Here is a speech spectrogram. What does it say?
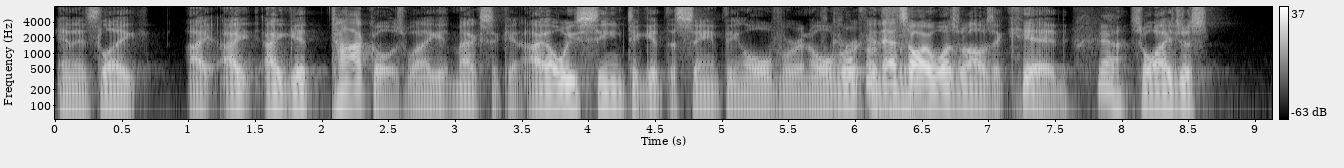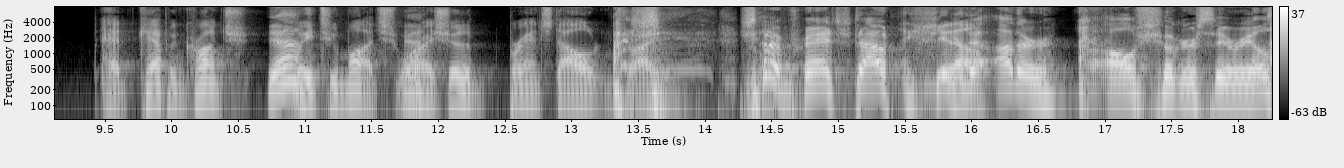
and it's like I, I I get tacos when I get Mexican. I always seem to get the same thing over and over, and that's food. how I was when I was a kid. Yeah. So I just had Captain Crunch. Yeah. Way too much, where Yeah. I should have branched out and tried. Should have branched out You know. into other all sugar cereals,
